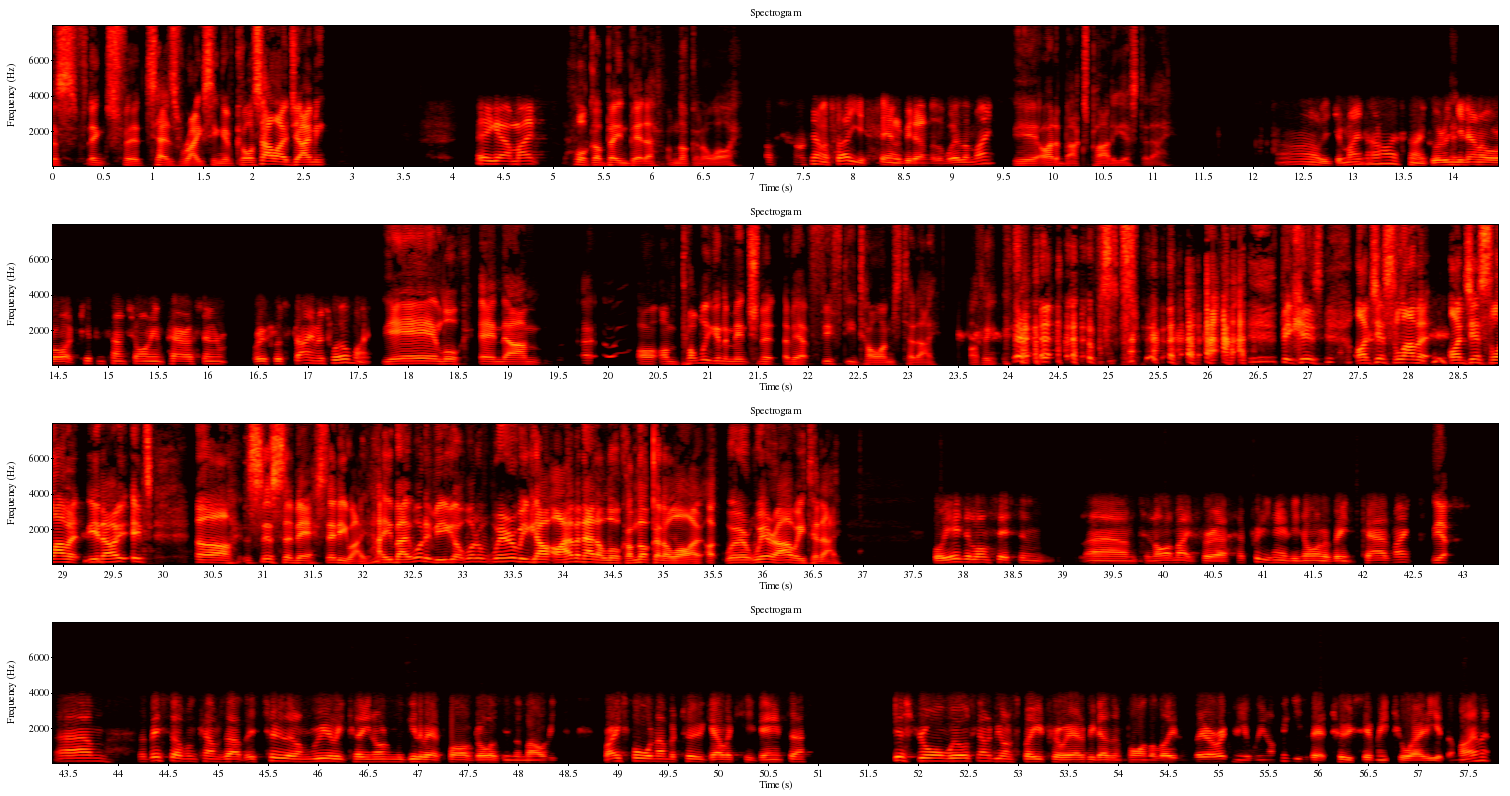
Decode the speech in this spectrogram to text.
Kansas. Thanks for Tas Racing, of course. Hello, Jamie. There you go, mate? Look, I've been better. I'm not going to lie. I was going to say you sound a bit under the weather, mate. Yeah, I had a Bucks party yesterday. Oh, did you, mate? No, that's no good. And you done all right, tipping sunshine in Paris and Ruthless Dame as well, mate. Yeah, look, and um, uh, I'm probably going to mention it about 50 times today. I think because I just love it. I just love it. You know, it's oh, it's just the best. Anyway, hey mate, what have you got? What where are we going? I haven't had a look. I'm not going to lie. Uh, Where where are we today? Well, we head to Launceston um, tonight, mate, for a, a pretty handy nine event card, mate. Yep. Um, the best of them comes up. There's two that I'm really keen on. We get about five dollars in the multi. Race four, number two, Galaxy Dancer. Just drawn wheels, going to be on speed throughout if he doesn't find the lead there. I reckon he'll win. I think he's about 270, 280 at the moment.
